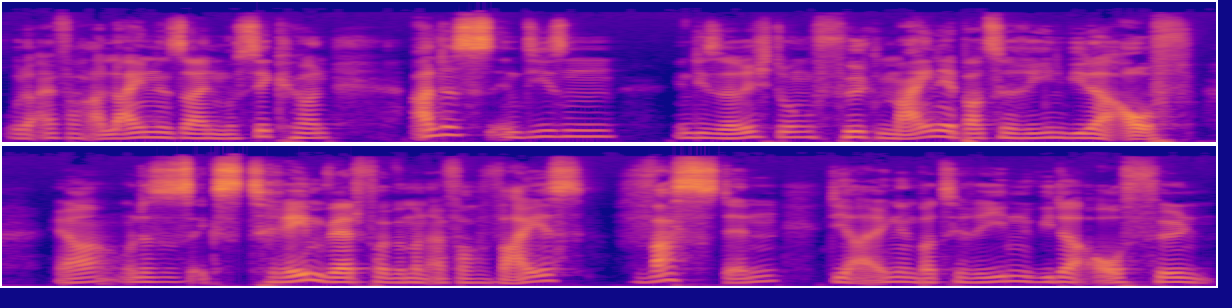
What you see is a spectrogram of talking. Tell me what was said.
oder einfach alleine sein, Musik hören. Alles in, diesen, in dieser Richtung füllt meine Batterien wieder auf. Ja, und das ist extrem wertvoll, wenn man einfach weiß, was denn die eigenen Batterien wieder auffüllen.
